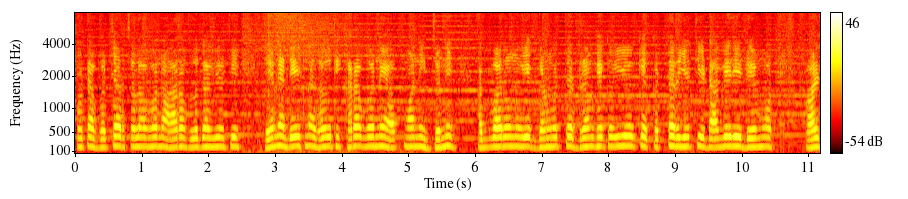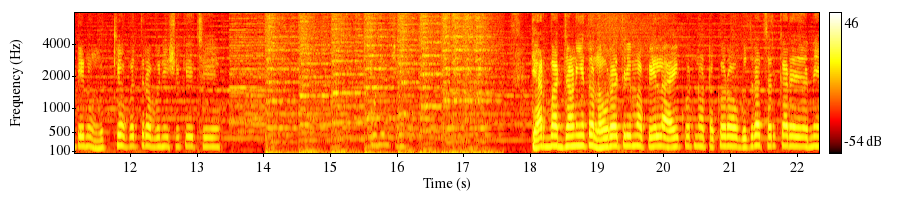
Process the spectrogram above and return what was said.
ખોટા પ્રચાર ચલાવવાનો આરોપ લગાવ્યો છે. તેને દેશના સૌથી ખરાબ અને અપમાનિતજનક અખબારોનું એક ગણવત્તર ટ્રમ્પે કહ્યું કે કટ્ટરયથી ડાબેરી ડેમો પાર્ટીનું મુખ્ય પત્ર બની શકે છે. ત્યારબાદ જાણીએ તો નવરાત્રિમાં પહેલા હાઈકોર્ટનો ટકરાવ ગુજરાત સરકારે અને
